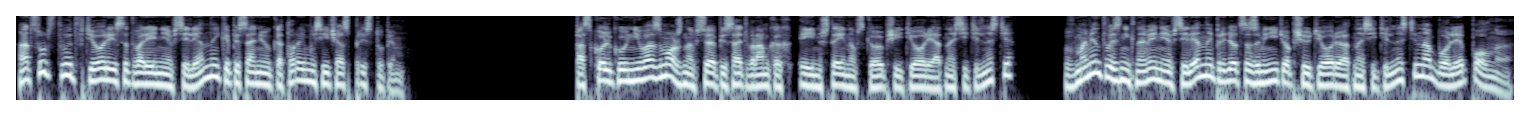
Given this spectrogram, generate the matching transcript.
отсутствует в теории сотворения Вселенной, к описанию которой мы сейчас приступим. Поскольку невозможно все описать в рамках Эйнштейновской общей теории относительности, в момент возникновения Вселенной придется заменить общую теорию относительности на более полную.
